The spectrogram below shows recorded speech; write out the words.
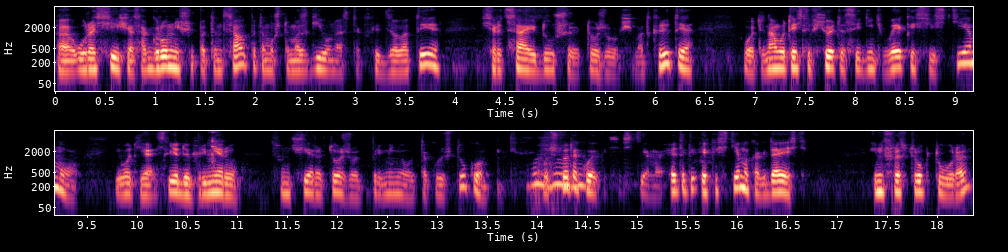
э, у России сейчас огромнейший потенциал, потому что мозги у нас, так сказать, золотые, сердца и души тоже, в общем, открытые – вот, и нам вот если все это соединить в экосистему, и вот я следую примеру Сунчера тоже вот применю вот такую штуку. Вот что такое экосистема? Это экосистема, когда есть инфраструктура,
